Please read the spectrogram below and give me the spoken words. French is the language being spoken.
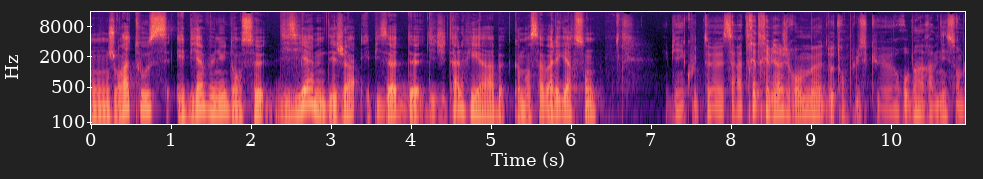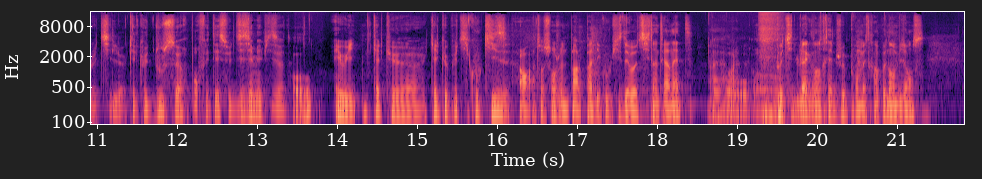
Bonjour à tous et bienvenue dans ce dixième déjà épisode de Digital Rehab. Comment ça va les garçons? Eh bien écoute, euh, ça va très très bien Jérôme, d'autant plus que Robin a ramené semble-t-il quelques douceurs pour fêter ce dixième épisode. Oh, Et oui, quelques, euh, quelques petits cookies. Alors attention, je ne parle pas des cookies de votre site internet. Euh, Oh, voilà. Petite blague d'entrée de jeu pour mettre un peu d'ambiance.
